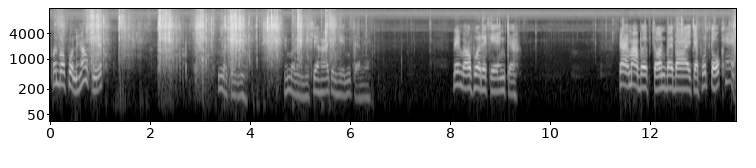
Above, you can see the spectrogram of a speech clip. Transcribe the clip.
เพิ่นบอกผลให้เฮาเก็บนี่บ่จ้ะนี่ ห็นบ่ล่ะนี่เชียหาจังเห็นจ้ะนี่เล่มเอาเพื่อได้แกงจ้ะได้มาแบบตอนบายๆจะฝนตกแห้ง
